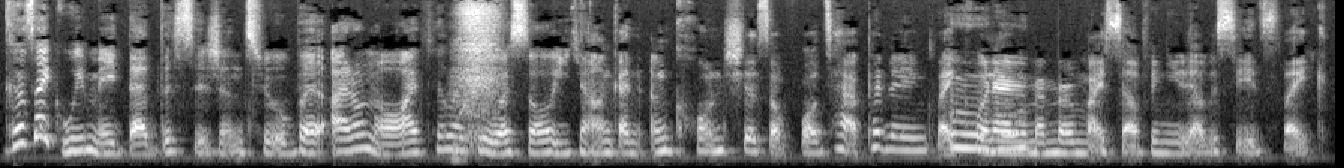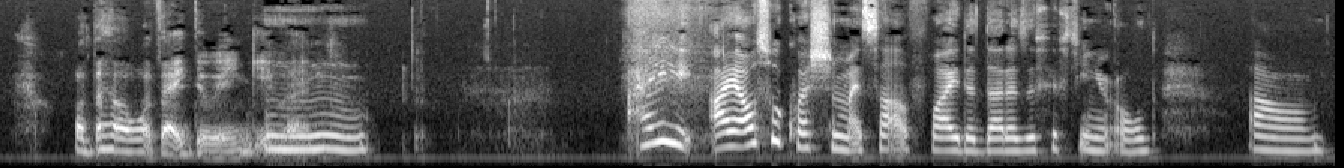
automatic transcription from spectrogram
Because like we made that decision too, but I don't know. I feel like we were so young and unconscious of what's happening. Like when I remember myself in UWC, it's like, what the hell was I doing even? I I also question myself why I did that as a 15 year old. Um,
